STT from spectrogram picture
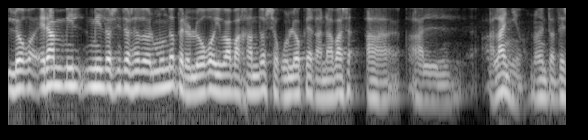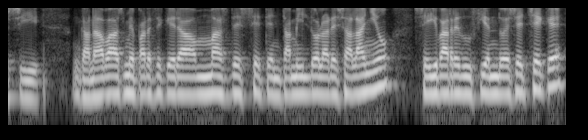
luego eran 1.200 a todo el mundo, pero luego iba bajando según lo que ganabas al, año, ¿no? Entonces, si ganabas, me parece que era más de 70.000 dólares al año, se iba reduciendo ese cheque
